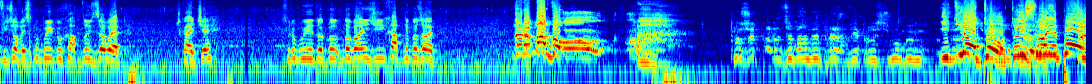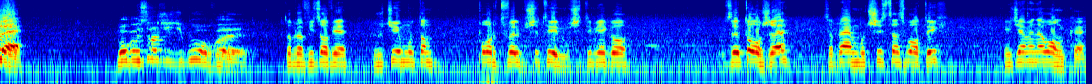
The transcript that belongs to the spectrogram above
widzowie, spróbuję go chapnąć za łeb. Czekajcie. Spróbuję do, dogonić i chapnę go za łeb. Dobra, mam go! Proszę pana, co pan wyprawia? Proszę, mogłem... Idioto! To jest moje pole! Mogłem stracić głowę! Dobra, widzowie, rzuciłem mu tam portfel przy tym, przy tym jego zetorze. Zabrałem mu 300 zł. Jedziemy na łąkę.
